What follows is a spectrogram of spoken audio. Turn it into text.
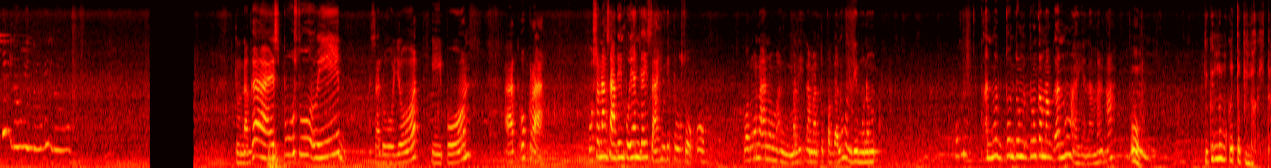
Hello, hello, hello. Ito na guys, puso with saluyot, hipon, at okra. Puso ng saging po yan guys ha, hindi puso ko. Huwag mo na ano, mali naman to pag ano, hindi mo na, huwag mo, ano, doon, doon, doon ka mag ano, ayan naman ah. Oh. Di ko naman kita pinakita.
